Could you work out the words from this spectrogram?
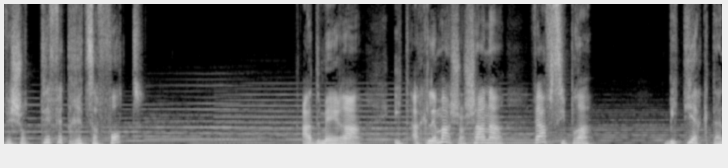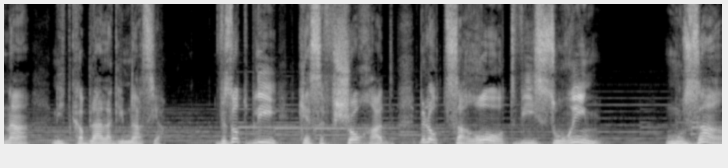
ושוטפת רצפות? עד מהרה התאקלמה שושנה ואף סיפרה. בתי הקטנה נתקבלה לגימנסיה, וזאת בלי כסף שוחד, בלא צרות וייסורים. מוזר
